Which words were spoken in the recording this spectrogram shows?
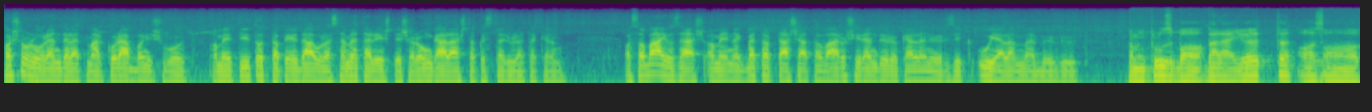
Hasonló rendelet már korábban is volt, amely tiltotta például a szemetelést és a rongálást a közterületeken. A szabályozás, amelynek betartását a városi rendőrök ellenőrzik, új elemmel bővült. Ami pluszba belejött, az a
